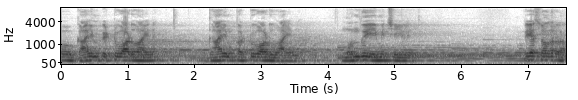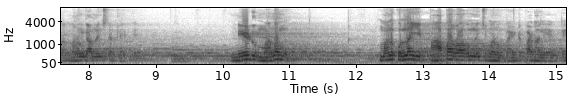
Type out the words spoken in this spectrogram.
ఓ గాయం పెట్టువాడు ఆయన గాయం కట్టువాడు ఆయన మందు ఏమీ చేయలేదు. ప్రియ సోదరులారా మనం గమనించినట్లయితే నేడు మనము మనకున్న ఈ పాప రోగం నుంచి మనం బయటపడాలి అంటే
